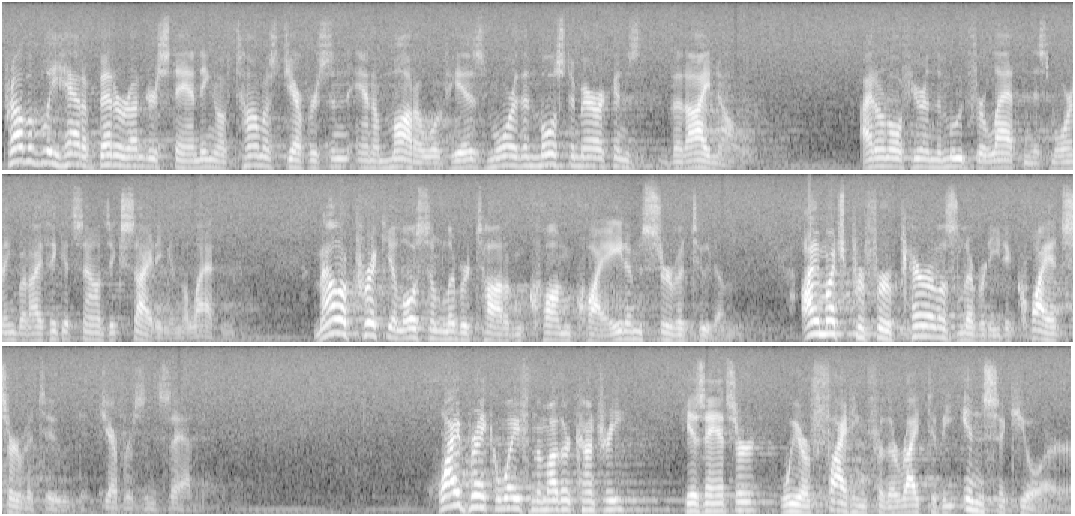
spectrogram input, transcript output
probably had a better understanding of Thomas Jefferson and a motto of his more than most Americans that I know. I don't know if you're in the mood for Latin this morning, but I think it sounds exciting in the Latin. Malapericulosum libertatem quam quietum servitudum. I much prefer perilous liberty to quiet servitude, Jefferson said. Why break away from the mother country? His answer, we are fighting for the right to be insecure.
